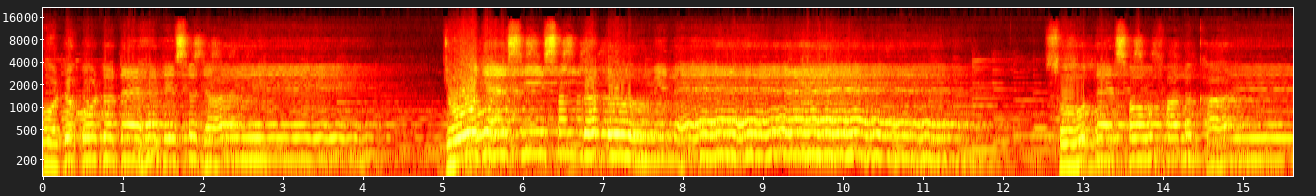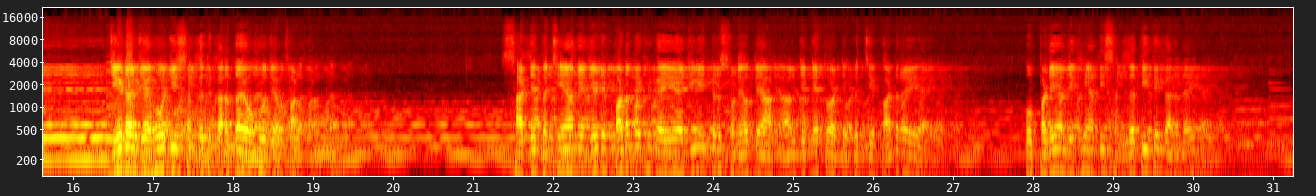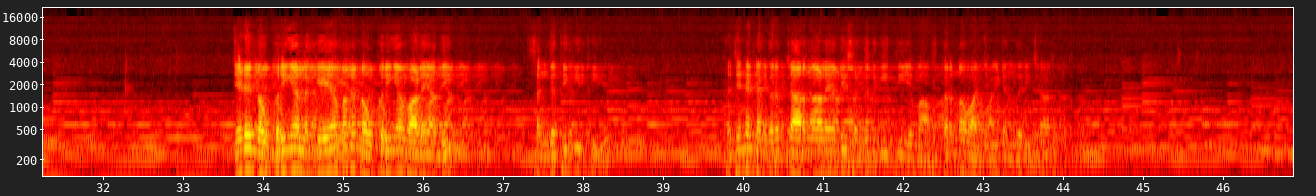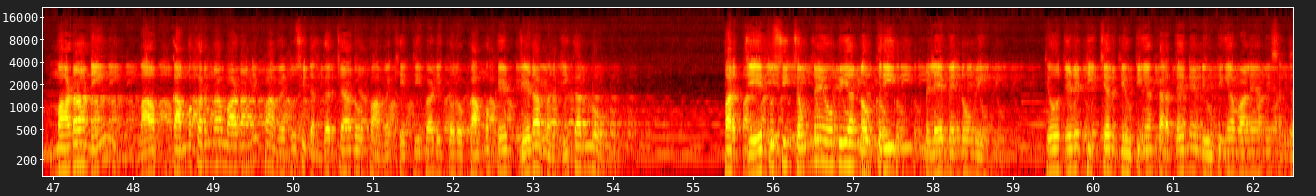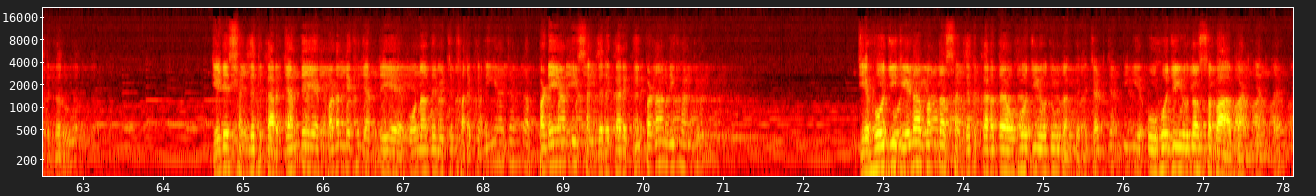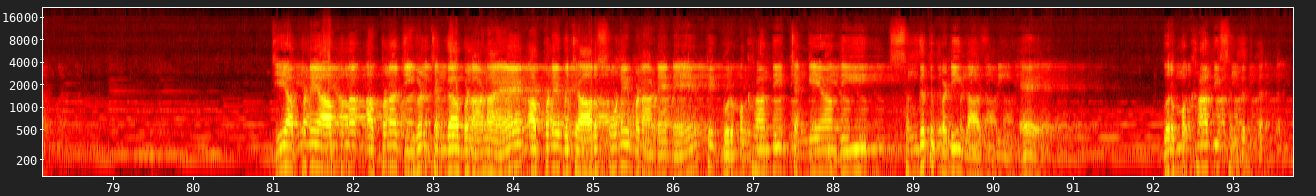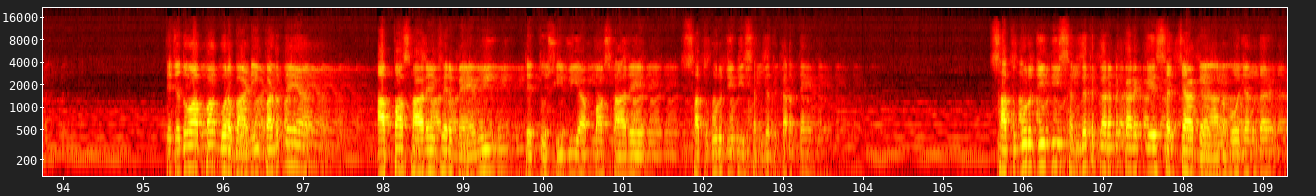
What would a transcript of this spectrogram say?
ਉਡ ਉਡ ਦਹਿ ਦਿਸ ਜਾਏ। ਜੋ ਜੈਸੀ ਸੰਗਤ ਮਿਲੇ, ਸੋ ਤੈ ਸੋ ਫਲ ਖਾਏ। ਜਿਹੜਾ ਜਿਹੋ ਜੀ ਸੰਗਤ ਕਰਦਾ ਹੈ, ਉਹੋ ਜਿਹਾ ਫਲ ਖਾਂਦਾ। ਸਾਡੇ ਬੱਚਿਆਂ ਨੇ ਜਿਹੜੇ ਪੜ੍ਹ ਲਿਖ ਗਏ ਆ, ਜੀ ਇੱਧਰ ਸੁਣਿਓ ਧਿਆਨ ਨਾਲ, ਜਿੰਨੇ ਤੁਹਾਡੇ ਬੱਚੇ ਪੜ੍ਹ ਰਹੇ ਆ, ਉਹ ਪੜ੍ਹਿਆ ਲਿਖਿਆਂ ਦੀ ਸੰਗਤ ਹੀ ਤੇ ਕਰ ਰਹੇ ਆ। ਜਿਹੜੇ ਨੌਕਰੀਆਂ ਲੱਗੇ ਆ, ਉਹਨਾਂ ਨੇ ਨੌਕਰੀਆਂ ਵਾਲਿਆਂ ਦੀ ਸੰਗਤ ਹੀ ਕੀਤੀ ਹੈ। ਤੇ ਜਿਹਨੇ ਡੰਗਰ ਚਾਰਨ ਵਾਲਿਆਂ ਦੀ ਸੰਗਤ ਕੀਤੀ ਹੈ, ਮਾਫ ਕਰਨਾ, ਉਹ ਅੱਜ ਵੀ ਡੰਗਰ ਹੀ ਚਾਰਦਾ ਮਾੜਾ ਨਹੀਂ ਮਾਪ ਕੰਮ ਕਰਨਾ ਮਾੜਾ ਨਹੀਂ, ਭਾਵੇਂ ਤੁਸੀਂ ਡੰਗਰ ਚਾਰੋ, ਭਾਵੇਂ ਖੇਤੀਬਾੜੀ ਕਰੋ, ਕੰਮ ਕਿ ਜਿਹੜਾ ਮਰਜ਼ੀ ਕਰ ਲੋ ਪਰ ਜੇ ਤੁਸੀਂ ਚਾਹੁੰਦੇ ਹੋ ਵੀ ਆ ਨੌਕਰੀ ਮਿਲੇ ਮੈਨੂੰ ਵੀ, ਤੇ ਉਹ ਜਿਹੜੇ ਟੀਚਰ ਡਿਊਟੀਆਂ ਕਰਦੇ ਨੇ, ਡਿਊਟੀਆਂ ਵਾਲਿਆਂ ਦੀ ਸੰਗਤ ਕਰੋ। ਜਿਹੜੇ ਸੰਗਤ ਕਰ ਜਾਂਦੇ ਆ ਪੜ੍ਹ ਲਿਖ ਜਾਂਦੇ ਆ ਉਹਨਾਂ ਦੇ ਵਿੱਚ ਫ਼ਰਕ ਨਹੀਂ ਆ ਜਾਂਦਾ। ਪੜਿਆਂ ਦੀ ਸੰਗਤ ਕਰ ਕੀ ਪੜਾਂ ਲਿਖਾਂਗੇ? ਜਿਹੋ ਜੀ ਜਿਹੜਾ ਬੰਦਾ ਸੰਗਤ ਕਰਦਾ, ਉਹੋ ਜੀ ਉਹਨੂੰ ਰੰਗਤ ਚੜ ਜਾਂਦੀ ਹੈ ਉਹੋ ਜੀ ਉਹਦਾ ਸੁਭਾਅ ਬਣ ਜਾਂਦਾ ਹੈ ਜੇ ਆਪਣੇ ਆਪ ਨਾਲ ਆਪਣਾ ਜੀਵਨ ਚੰਗਾ ਬਣਾਉਣਾ ਹੈ ਆਪਣੇ ਵਿਚਾਰ ਸੋਹਣੇ ਬਣਾਉਣੇ ਨੇ, ਤੇ ਗੁਰਮਖਾਂ ਦੀ, ਚੰਗਿਆਂ ਦੀ ਸੰਗਤ ਬੜੀ ਲਾਜ਼ਮੀ ਹੈ। ਗੁਰਮਖਾਂ ਦੀ ਸੰਗਤ ਕਰਨੀ ਤੇ ਜਦੋਂ ਆਪਾਂ ਗੁਰਬਾਣੀ ਪੜ੍ਹਦੇ ਆ, ਆਪਾਂ ਸਾਰੇ ਫਿਰ ਮੈਂ ਵੀ ਤੇ ਤੁਸੀਂ ਵੀ ਆਪਾਂ ਸਾਰੇ ਸਤਿਗੁਰੂ ਜੀ ਦੀ ਸੰਗਤ ਕਰਦੇ ਆ। ਸਤਿਗੁਰੂ ਜੀ ਦੀ ਸੰਗਤ ਕਰਨ ਕਰਕੇ ਸੱਚਾ ਗਿਆਨ ਹੋ ਜਾਂਦਾ ਹੈ,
